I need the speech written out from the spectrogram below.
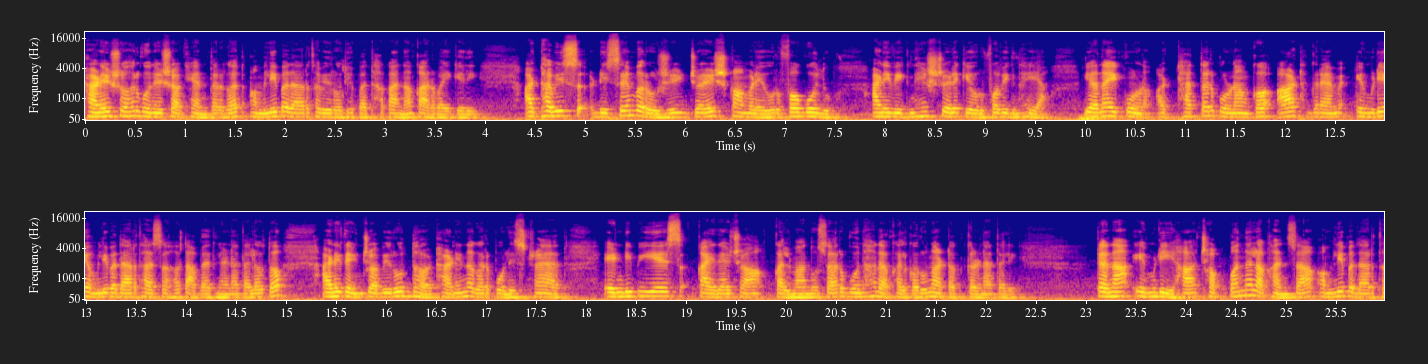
ठाणे शहर गुन्हे शाखेअंतर्गत अंमली पदार्थ विरोधी पथकानं कारवाई केली. अठ्ठावीस डिसेंबर रोजी जयेश कांबळे उर्फ गोलू आणि विघ्नेश शेळके उर्फ विघ्नय्या यांना एकूण अठ्ठ्याहत्तर पूर्णांक आठ ग्रॅम एमडी अंमली पदार्थासह ताब्यात घेण्यात आलं होतं आणि त्यांच्या विरुद्ध ठाणे नगर पोलीस ठाण्यात एन डी पी एस कायद्याच्या कलमानुसार गुन्हा दाखल करून अटक करण्यात आली. त्यांना एम डी हा छप्पन्न लाखांचा अंमली पदार्थ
